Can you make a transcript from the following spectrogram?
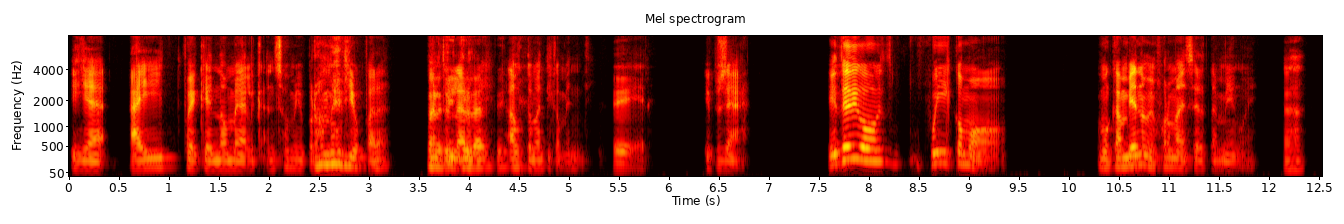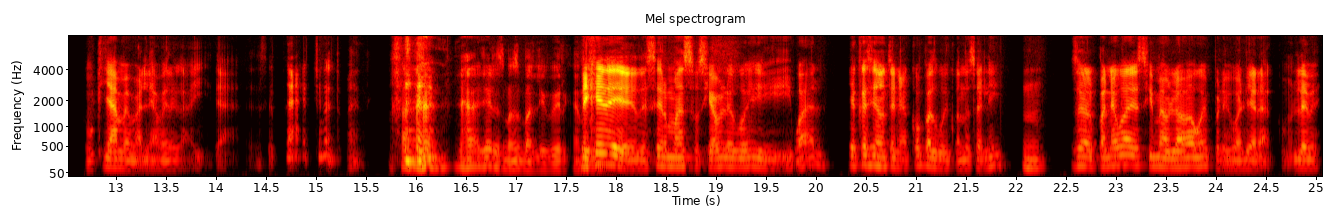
Y ya ahí fue que no me alcanzó mi promedio para Para titularme titularte. automáticamente. Ver. Y pues ya. Y te digo, fui como, como cambiando mi forma de ser también, güey. Ajá. Como que ya me valía verga y ya. Ah, chinga tu madre. ya ya eres más vale verga. Dejé de, de ser más sociable, güey, igual. Ya casi no tenía copas, güey, cuando salí. Mm, O sea, el panegua sí me hablaba, güey, pero igual ya era como leve.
